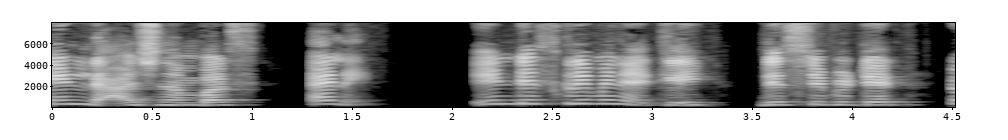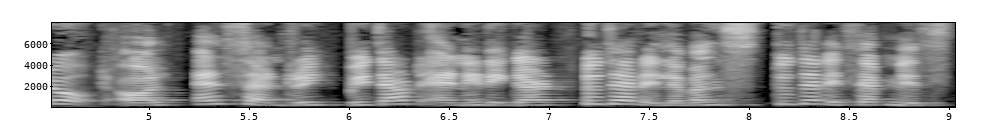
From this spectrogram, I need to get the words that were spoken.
in large numbers and indiscriminately distributed to all and sundry without any regard to the relevance to the receptionist.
